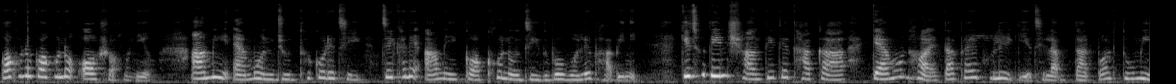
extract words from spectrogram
কখনো কখনো অসহনীয়। আমি এমন যুদ্ধ করেছি যেখানে আমি কখনো জিতব বলে ভাবিনি। কিছুদিন শান্তিতে থাকা কেমন হয় তা প্রায় ভুলে গিয়েছিলাম। তারপর তুমি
